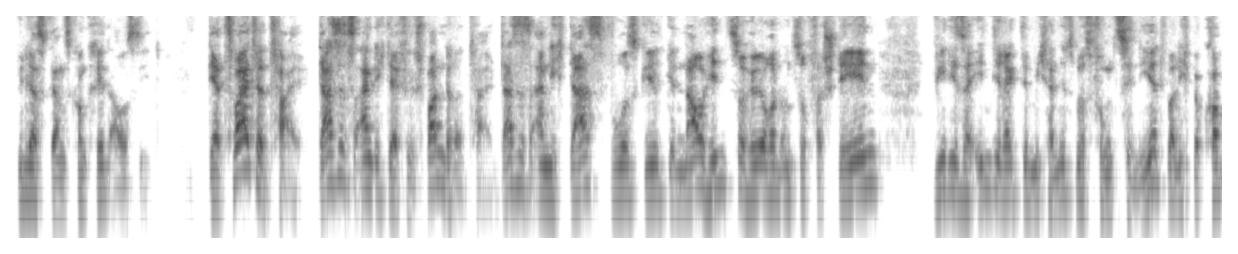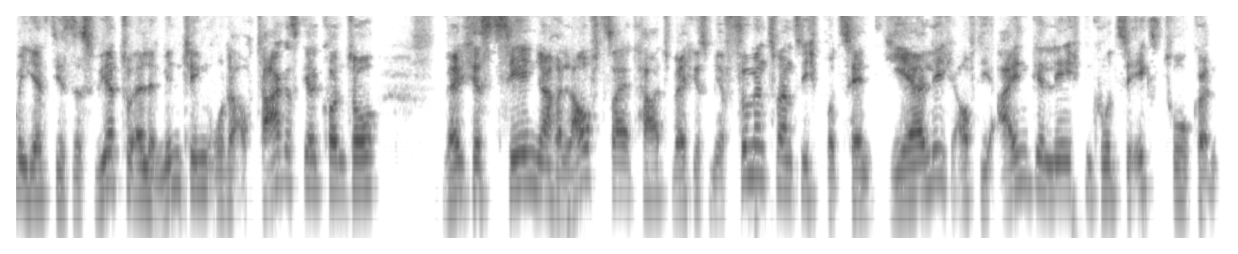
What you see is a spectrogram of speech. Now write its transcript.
wie das ganz konkret aussieht. Der zweite Teil, das ist eigentlich der viel spannendere Teil. Das ist eigentlich das, wo es gilt, genau hinzuhören und zu verstehen, wie dieser indirekte Mechanismus funktioniert, weil ich bekomme jetzt dieses virtuelle Minting oder auch Tagesgeldkonto, welches zehn Jahre Laufzeit hat, welches mir 25 Prozent jährlich auf die eingelegten QCX-Token,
